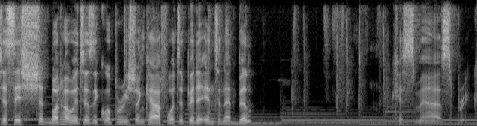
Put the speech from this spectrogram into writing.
to say shit about how it is a corporation can't afford to pay the internet bill. Kiss my ass brick.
